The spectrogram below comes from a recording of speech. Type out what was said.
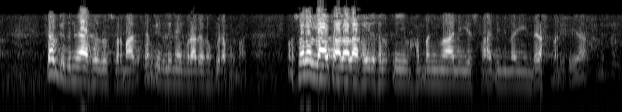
سب کی دنیا سے فرما دے، سب کی دلی میں ایک برادر کو پورا فرما دے۔ اور اللہ تعالیٰ خیر خلقی محمد علی صاحب رحمت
